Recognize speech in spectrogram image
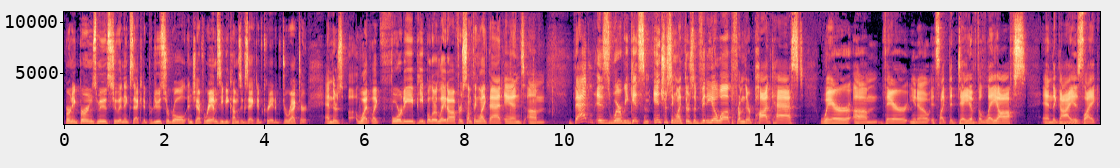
Burnie Burns moves to an executive producer role, and Geoff Ramsey becomes executive creative director. And there's uh, what, like 40 people are laid off or something like that. And um, that is where we get some interesting, like, there's a video up from their podcast where um, they're, you know, it's like the day of the layoffs, and the guy mm. is like,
